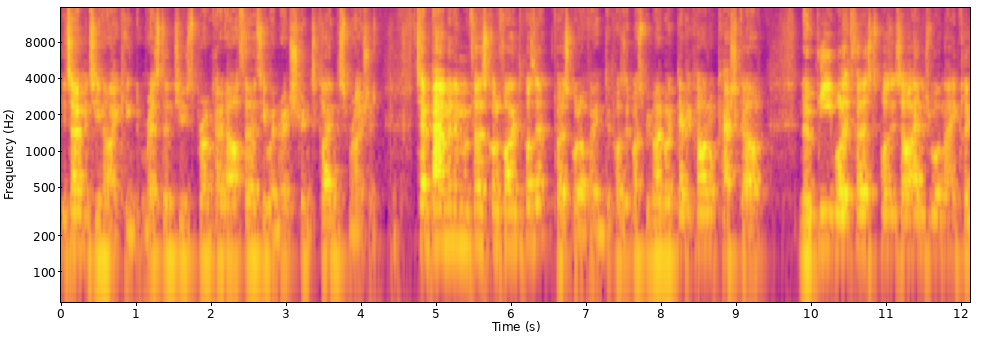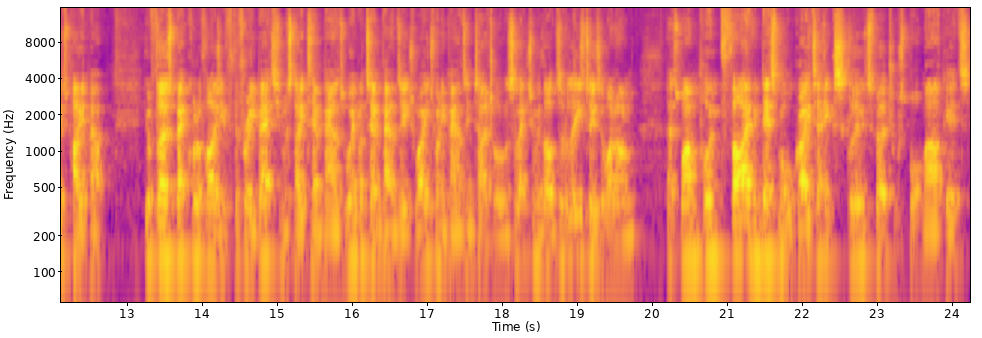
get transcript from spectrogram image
It's open to United Kingdom residents. Use the promo code R30 when registering to claim this promotion. £10 minimum first qualifying deposit. First qualifying deposit must be made by debit card or cash card. No e wallet first deposits are eligible, and that includes PayPal. Your first bet qualifies you for the free bets. You must stake £10 win or £10 each way, £20 in total, on a selection with odds of at least 2 to 1 on that's 1.5 in decimal or greater, excludes virtual sport markets.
